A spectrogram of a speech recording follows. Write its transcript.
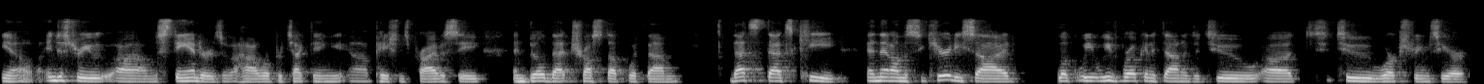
you know industry um, standards of how we're protecting uh, patients' privacy and build that trust up with them. That's that's key. And then on the security side, look, we we've broken it down into two uh, two work streams here.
